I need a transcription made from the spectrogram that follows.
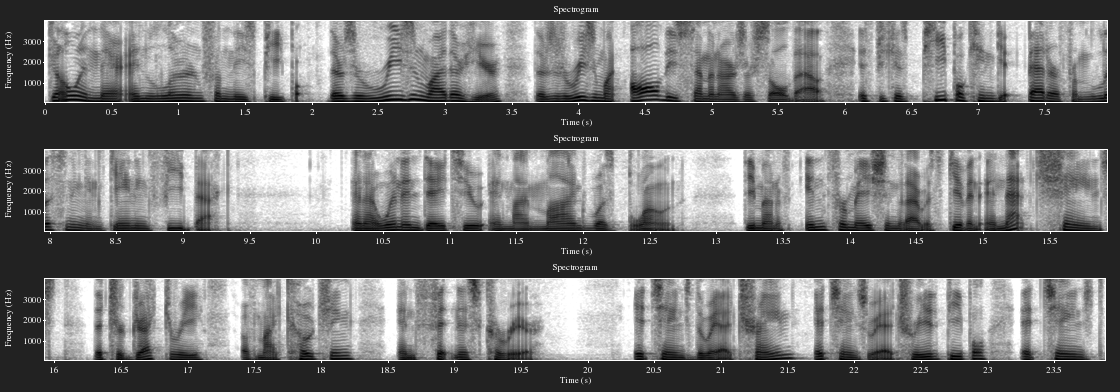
Go in there and learn from these people. There's a reason why they're here. There's a reason why all these seminars are sold out. It's because people can get better from listening and gaining feedback. And I went in day two and my mind was blown. The amount of information that I was given, and that changed the trajectory of my coaching and fitness career. It changed the way I trained, it changed the way I treated people, it changed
